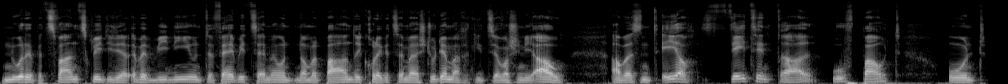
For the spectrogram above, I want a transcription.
nur eben 20 Leute, die eben wie nie und der Fabi zusammen und nochmal ein paar andere Kollegen zusammen eine Studie machen, gibt es ja wahrscheinlich auch. Aber es sind eher dezentral aufgebaut und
